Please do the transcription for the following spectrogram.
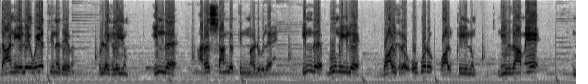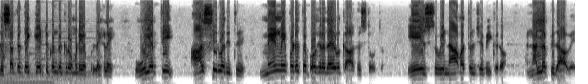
தானியலை உயர்த்தின தேவன் பிள்ளைகளையும் இந்த அரசாங்கத்தின் நடுவில் இந்த பூமியில வாழ்கிற ஒவ்வொரு வாழ்க்கையிலும் நீர்தாமே. இந்த சத்தத்தை கேட்டுக்கொண்டிருக்கிற உடைய பிள்ளைகளை உயர்த்தி ஆசீர்வதித்து மேன்மைப்படுத்த போகிற தயவுக்காக ஸ்தோத்திரம். இயேசுவின் நாமத்தில் ஜெபிக்கிறோம். நல்ல பிதாவே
